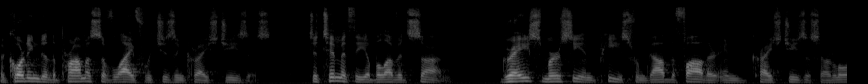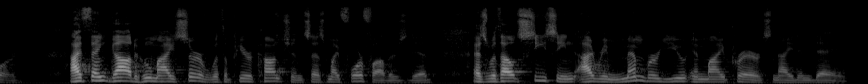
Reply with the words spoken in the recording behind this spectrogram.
according to the promise of life which is in Christ Jesus. To Timothy, a beloved son, grace, mercy, and peace from God the Father and Christ Jesus our Lord. I thank God, whom I serve with a pure conscience, as my forefathers did, as without ceasing I remember you in my prayers night and day,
